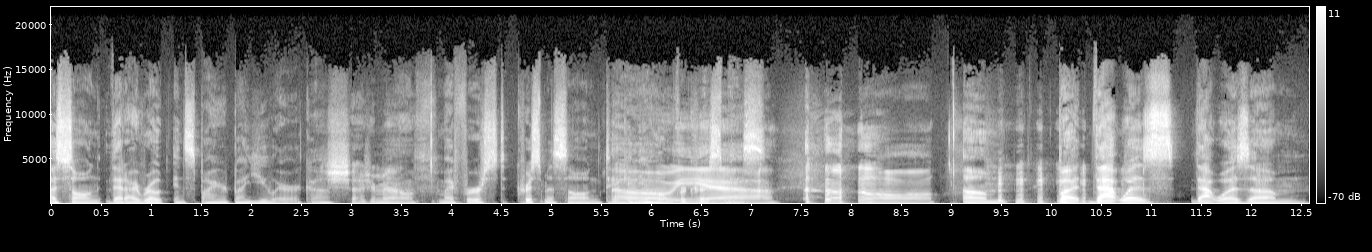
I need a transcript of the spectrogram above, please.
a song that I wrote inspired by you, Erica Shut your mouth. my first Christmas song, "Taking You oh, Home for Christmas." yeah. Aw. Um, but that was that was um,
